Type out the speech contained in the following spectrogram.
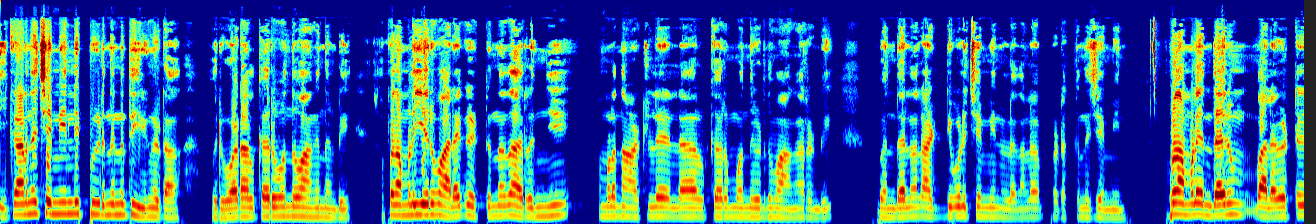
ഈ കാണുന്ന ചെമ്മീനിൽ ഇപ്പം ഇടുന്നതന്നെ തീരും കേട്ടാ. ഒരുപാട് ആൾക്കാർ വന്ന് വാങ്ങുന്നുണ്ട്. അപ്പോൾ നമ്മൾ ഈ ഒരു വല കെട്ടുന്നത് അറിഞ്ഞ് നമ്മുടെ നാട്ടിലെ എല്ലാ ആൾക്കാരും വന്ന് ഇവിടുന്ന് വാങ്ങാറുണ്ട്. അപ്പോൾ എന്തായാലും നല്ല അടിപൊളി ചെമ്മീനല്ല? നല്ല പിടക്കുന്ന ചെമ്മീൻ. അപ്പോൾ നമ്മൾ എന്തായാലും വലകെട്ട്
